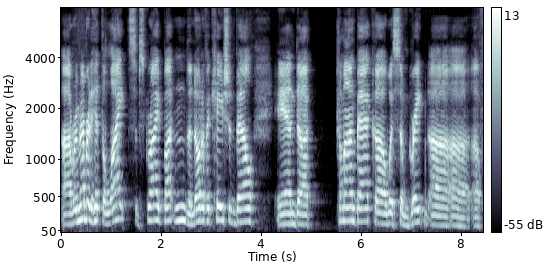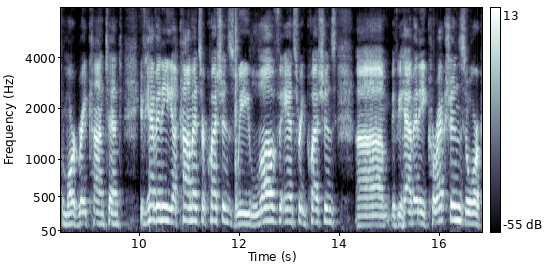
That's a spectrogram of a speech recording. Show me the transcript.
Uh, remember to hit the like, subscribe button, the notification bell, and uh, come on back uh, with some great, uh, uh, uh for more great content. If you have any uh, comments or questions, we love answering questions. Um, if you have any corrections or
